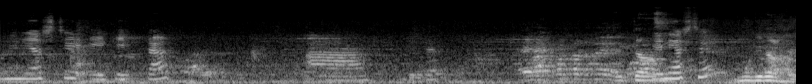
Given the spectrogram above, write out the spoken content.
উনি নিয়ে আসছে এই কেকটা। আর আসছে? মুদিরা হাত।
